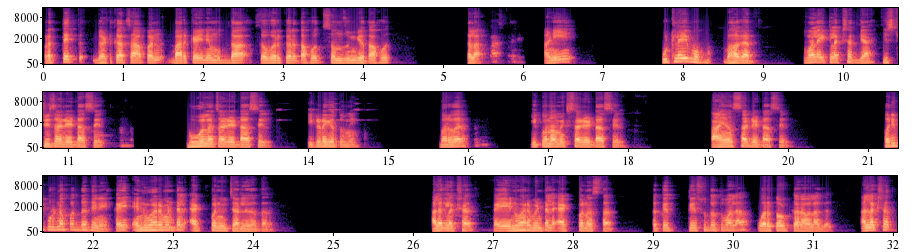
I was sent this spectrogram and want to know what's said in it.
प्रत्येक घटकाचा आपण बारकाईने मुद्दा कव्हर करत आहोत समजून घेत आहोत. चला. आणि कुठल्याही भागात तुम्हाला एक लक्षात घ्या हिस्ट्रीचा डेटा असेल भूगोलाचा डेटा असेल इकडे घ्या तुम्ही. बरोबर? इकॉनॉमिक्सचा डेटा असेल सायन्सचा डेटा असेल परिपूर्ण पद्धतीने काही एन्व्हायरमेंटल ऍक्ट पण विचारले जातात. अलग लक्षात? काही एन्व्हायरमेंटल ऍक्ट पण असतात. तर ते ते सुद्धा तुम्हाला वर्कआउट करावं लागेल. लक्षात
